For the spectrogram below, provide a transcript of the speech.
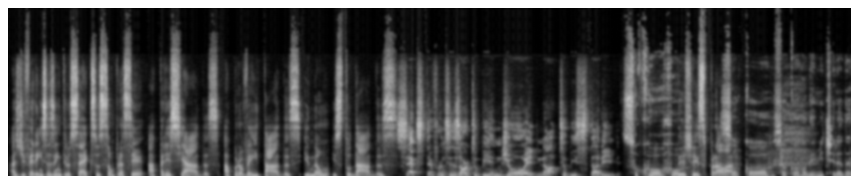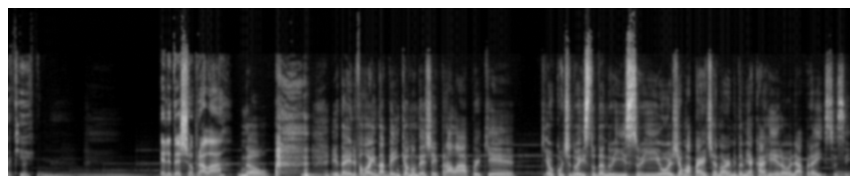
as diferenças entre os sexos são para ser apreciadas, aproveitadas e não estudadas. Sex differences are to be enjoyed, not to be studied. Socorro. Deixa isso pra lá. Socorro, socorro, alguém me tira daqui. Ele deixou pra lá? Não. e daí ele falou: ainda bem que eu não deixei pra lá, porque eu continuei estudando isso e hoje é uma parte enorme da minha carreira olhar para isso, assim.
